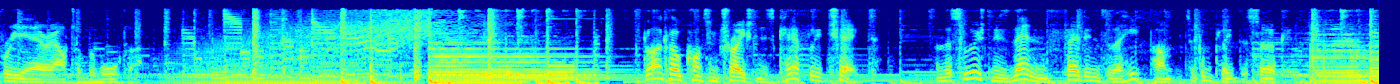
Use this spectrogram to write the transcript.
free air out of the water. Glycol concentration is carefully checked and the solution is then fed into the heat pump to complete the circuit.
